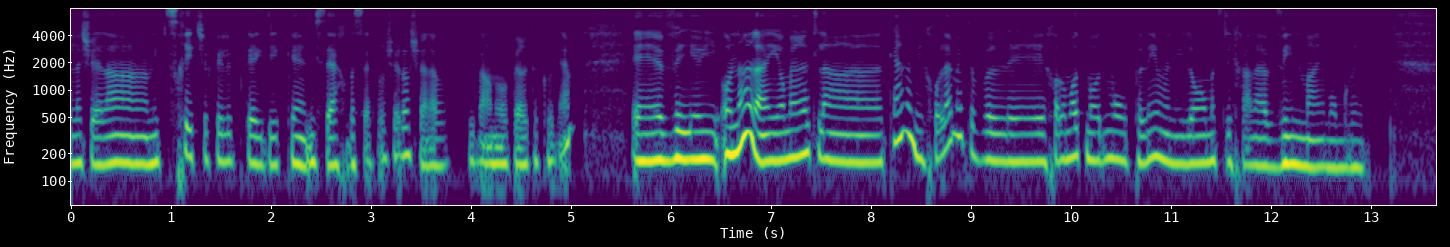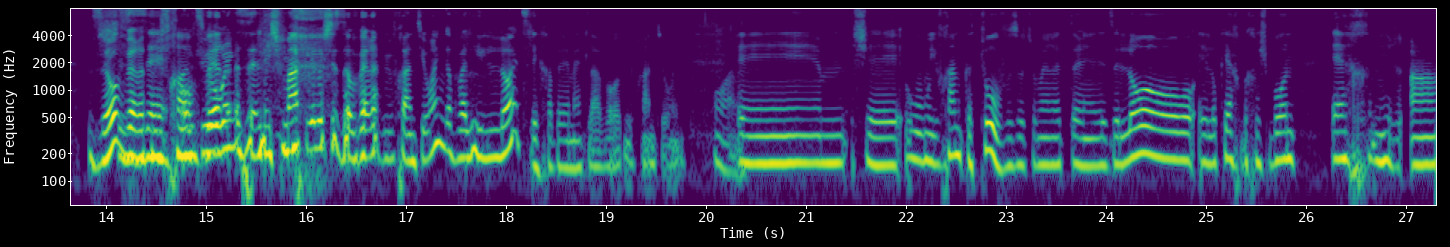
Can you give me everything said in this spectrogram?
לשאלה הנצחית שפיליפ קיי דיק ניסח בספר שלו, שעליו דיברנו בפרק הקודם. והיא עונה לה, היא אומרת לה, כן, אני חולמת, אבל חלומות מאוד מעורפלים, אני לא מצליחה להבין מה הם אומרים. זה עובר את מבחן עובר, טיורינג? זה נשמע כאילו שזה עובר את מבחן טיורינג, אבל היא לא הצליחה באמת לעבור את מבחן טיורינג. וואלה. אמ, שהוא מבחן כתוב, זאת אומרת, אה, זה לא אה, לוקח בחשבון איך נראה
